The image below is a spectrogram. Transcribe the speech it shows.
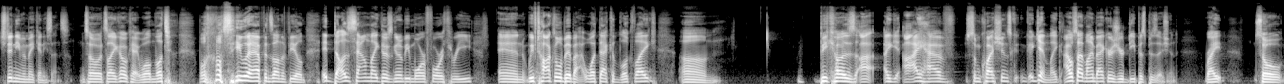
which didn't even make any sense. And so it's like, okay, well, let's we'll, we'll see what happens on the field. It does sound like there's going to be more 4 3. And we've talked a little bit about what that could look like. Um, because I, I, I have some questions. Again, like outside linebacker is your deepest position, right? So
